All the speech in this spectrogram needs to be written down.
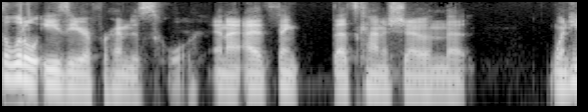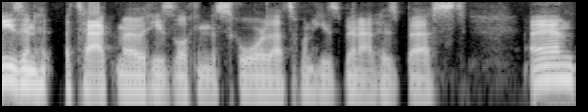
it's a little easier for him to score. And I, I think that's kind of shown that when he's in attack mode, he's looking to score. That's when he's been at his best. And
